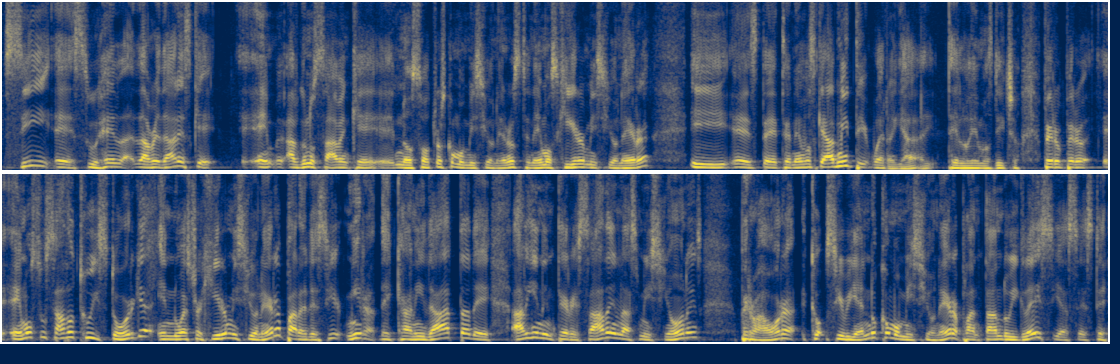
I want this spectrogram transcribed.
Sí, eh, la verdad es que eh, algunos saben que nosotros como misioneros tenemos gira misionera y este, tenemos que admitir, bueno, ya te lo hemos dicho, pero, pero eh, hemos usado tu historia en nuestra gira misionera para decir, mira, de candidata, de alguien interesada en las misiones, pero ahora sirviendo como misionera, plantando iglesias, este,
